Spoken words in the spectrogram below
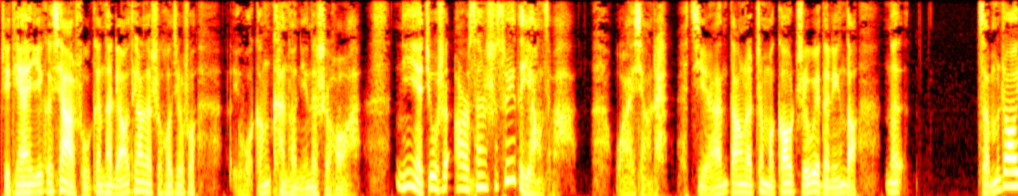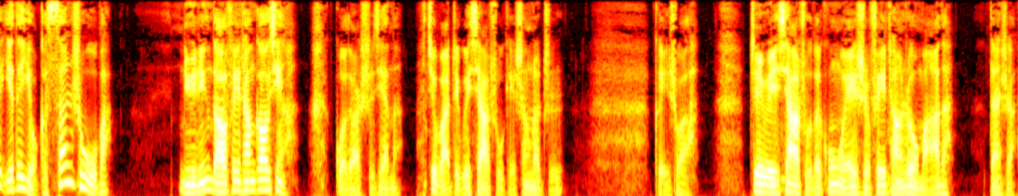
这天一个下属跟他聊天的时候就说：“，我刚看到您的时候啊，你也就是二三十岁的样子吧？我还想着，既然当了这么高职位的领导，那……”怎么着也得有个三十五吧，女领导非常高兴啊。过段时间呢，就把这位下属给升了职。可以说啊，这位下属的恭维是非常肉麻的，但是啊，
